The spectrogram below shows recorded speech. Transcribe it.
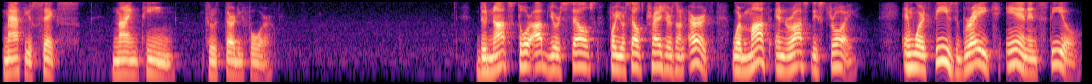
Matthew 6 19 through 34. Do not store up yourselves for yourselves treasures on earth, where moth and rust destroy, and where thieves break in and steal.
